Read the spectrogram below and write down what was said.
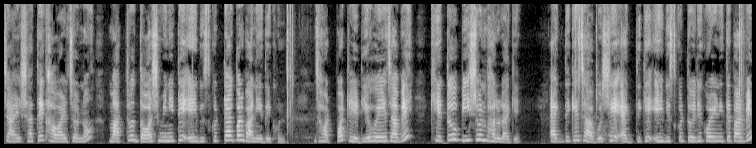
চায়ের সাথে খাওয়ার জন্য মাত্র দশ মিনিটে এই বিস্কুটটা একবার বানিয়ে দেখুন। ঝটপট রেডিও হয়ে যাবে, খেতেও ভীষণ ভালো লাগে। একদিকে চা বসিয়ে একদিকে এই বিস্কুট তৈরি করে নিতে পারবেন,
